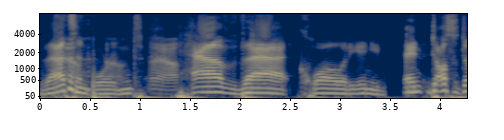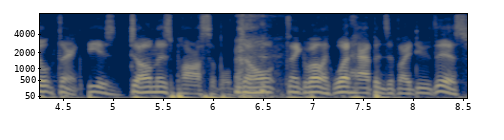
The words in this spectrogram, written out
That's important. Yeah. have that quality in you. And also don't think. Be as dumb as possible. Don't think about like what happens if I do this,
